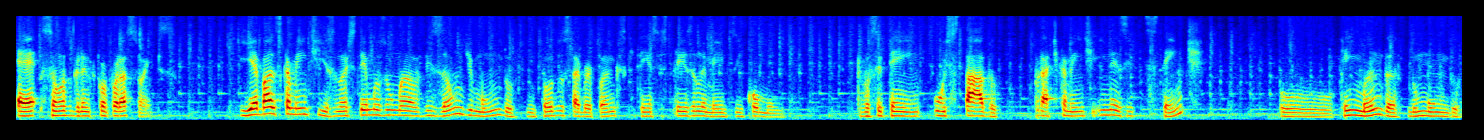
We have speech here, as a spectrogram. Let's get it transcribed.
é, são as grandes corporações. E é basicamente isso. Nós temos uma visão de mundo em todos os cyberpunks que tem esses três elementos em comum. Que você tem o Estado praticamente inexistente. O, quem manda no mundo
